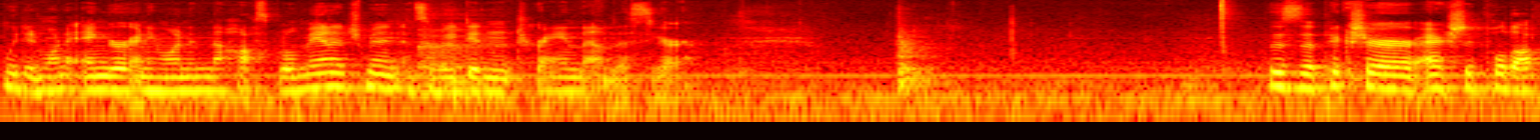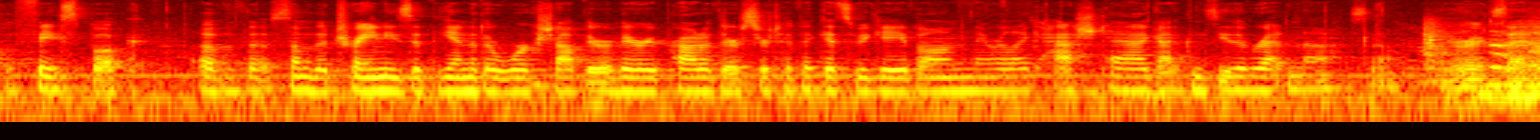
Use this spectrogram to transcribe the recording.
we didn't want to anger anyone in the hospital management, and so we didn't train them this year. This is a picture I actually pulled off of Facebook of the, some of the trainees at the end of their workshop. They were very proud of their certificates we gave them. They were like, hashtag, I can see the retina. So they were excited.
